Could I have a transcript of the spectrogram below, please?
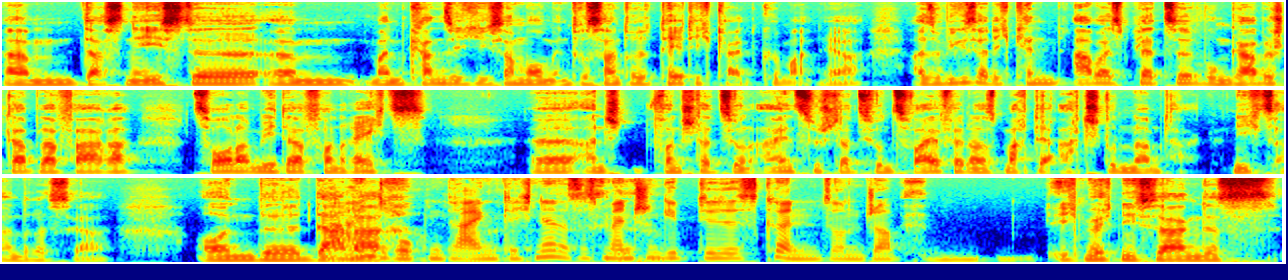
Ähm, das nächste, ähm, man kann sich, ich sag mal, um interessantere Tätigkeiten kümmern. Ja. Also wie gesagt, ich kenne Arbeitsplätze, wo ein Gabelstaplerfahrer 200 Meter von rechts von Station 1 zu Station 2 fährt und das macht er acht Stunden am Tag. Nichts anderes, ja. Und äh, danach. Beeindruckend eigentlich, ne? dass es Menschen gibt, die das können, so einen Job. Ich möchte nicht sagen, dass,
